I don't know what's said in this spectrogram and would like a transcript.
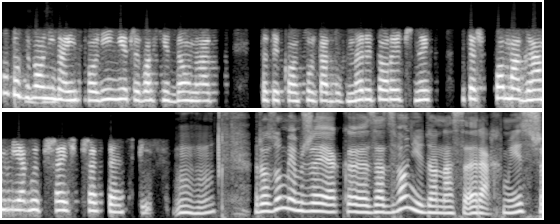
no to dzwoni na infolinię, czy właśnie do nas, do tych konsultantów merytorycznych i też pomagamy jakby przejść przez ten spis. Mhm. Rozumiem, że jak e, zadzwoni do nas rachmistrz,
